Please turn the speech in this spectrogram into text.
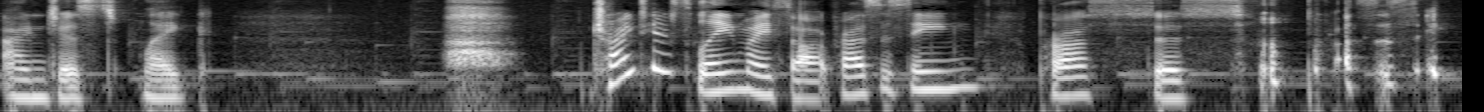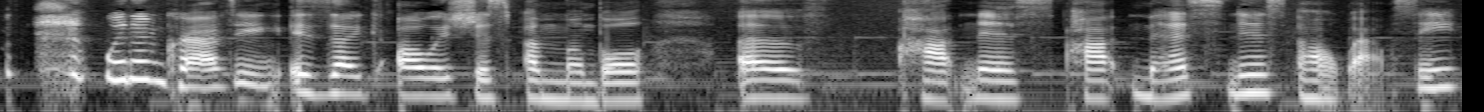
I'm just like trying to explain my thought processing process processing when I'm crafting is like always just a mumble of hotness, hot messness. Oh wow, see?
